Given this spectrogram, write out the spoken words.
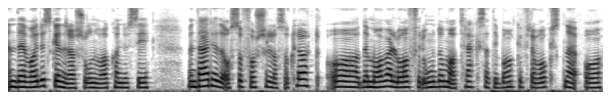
enn det vår generasjon var, kan du si. Men der er det også forskjeller, så klart. Og det må være lov for ungdommer å trekke seg tilbake fra voksne og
